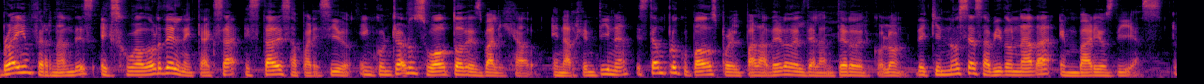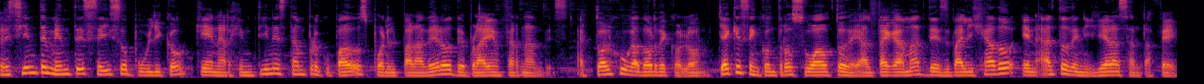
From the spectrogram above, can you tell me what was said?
Brian Fernández, exjugador del Necaxa, está desaparecido. Encontraron su auto desvalijado. En Argentina, están preocupados por el paradero del delantero del Colón, de quien no se ha sabido nada en varios días. Recientemente se hizo público que en Argentina están preocupados por el paradero de Brian Fernández, actual jugador de Colón, ya que se encontró su auto de alta gama desvalijado en Alto de Niguera, Santa Fe,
